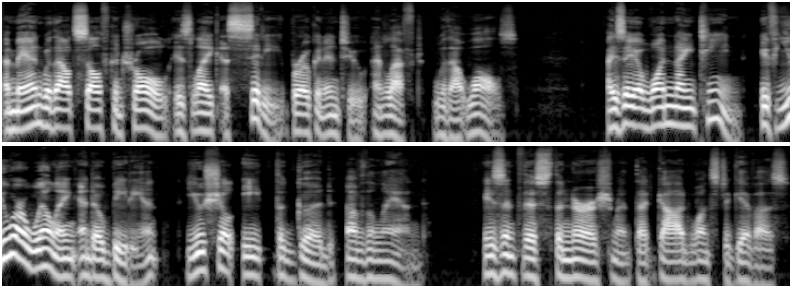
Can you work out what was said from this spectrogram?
A man without self-control is like a city broken into and left without walls. Isaiah 119 If you are willing and obedient, you shall eat the good of the land. Isn't this the nourishment that God wants to give us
